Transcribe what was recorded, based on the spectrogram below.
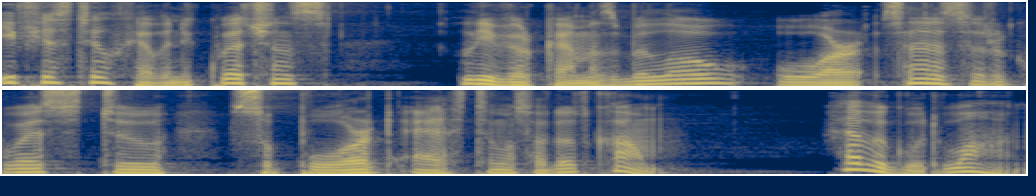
If you still have any questions, leave your comments below or send us a request to support Have a good one.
